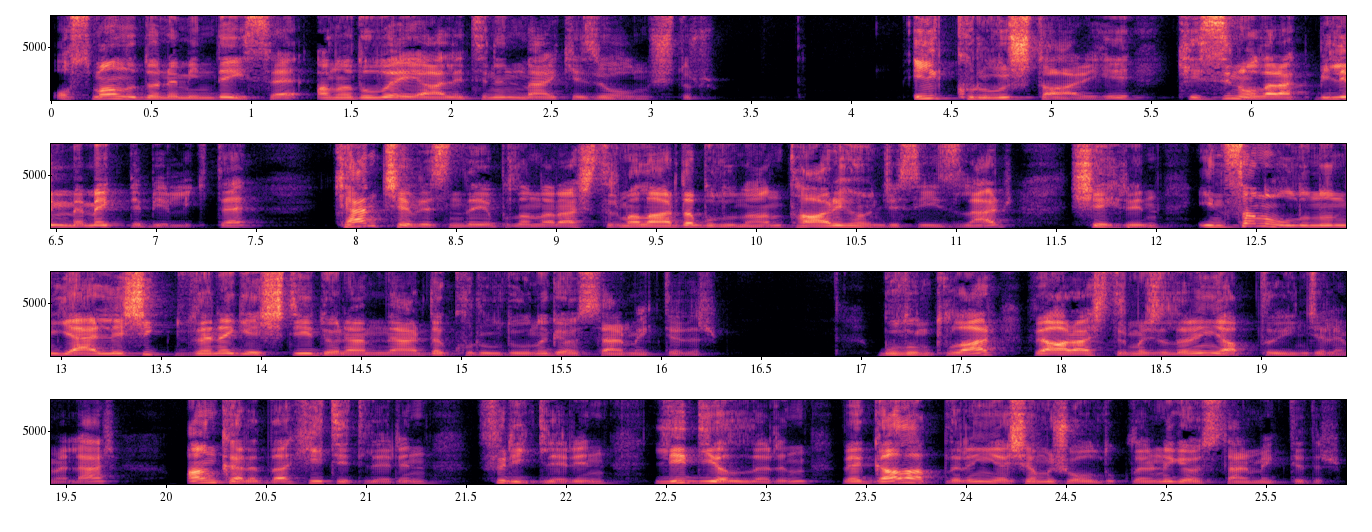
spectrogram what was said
Osmanlı döneminde ise Anadolu eyaletinin merkezi olmuştur. İlk kuruluş tarihi kesin olarak bilinmemekle birlikte Kent çevresinde yapılan araştırmalarda bulunan tarih öncesi izler, şehrin insanoğlunun yerleşik düzene geçtiği dönemlerde kurulduğunu göstermektedir. Buluntular ve araştırmacıların yaptığı incelemeler, Ankara'da Hititlerin, Friglerin, Lidyalıların ve Galatların yaşamış olduklarını göstermektedir.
